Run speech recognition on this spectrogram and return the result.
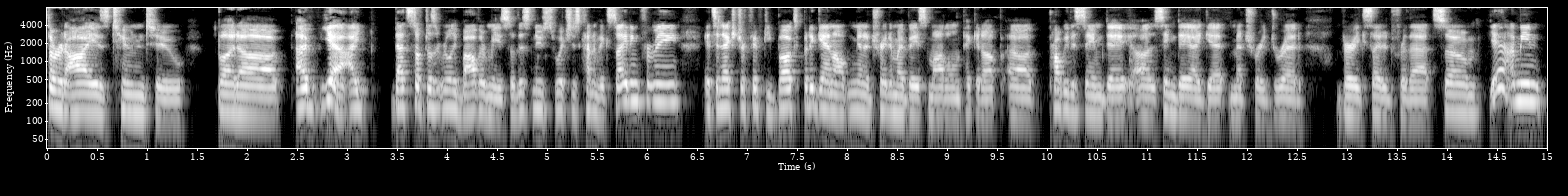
third eye is tuned to. But uh, I yeah I that stuff doesn't really bother me. So this new Switch is kind of exciting for me. It's an extra fifty bucks, but again, I'm gonna trade in my base model and pick it up. Uh, probably the same day, uh, same day I get Metroid Dread. I'm very excited for that. So yeah, I mean,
